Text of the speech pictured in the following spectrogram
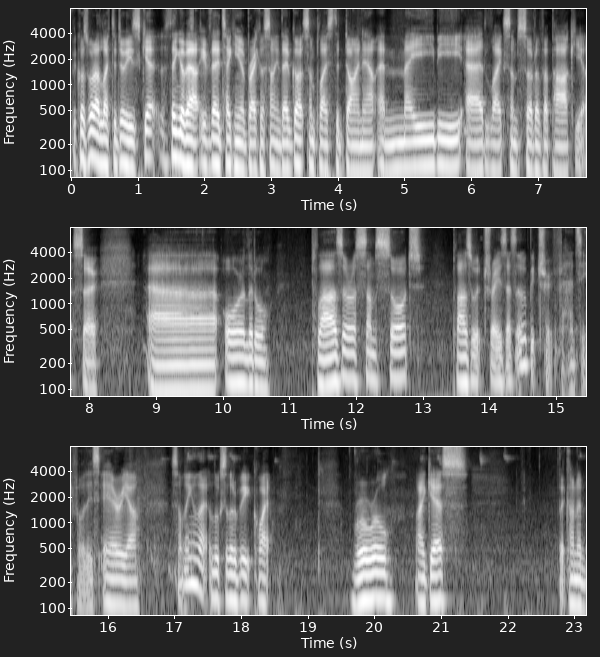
Because what I'd like to do is get think about if they're taking a break or something, they've got some place to dine out and maybe add like some sort of a park here. So, uh, or a little plaza or some sort. Plaza with trees. That's a little bit too fancy for this area. Something that looks a little bit quite rural, I guess. That kind of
